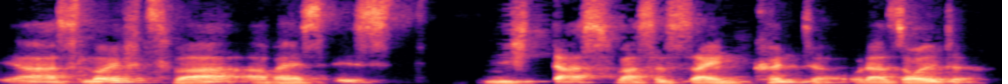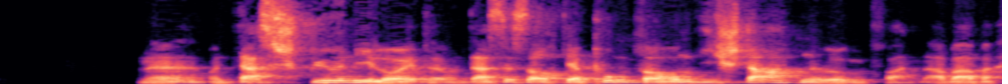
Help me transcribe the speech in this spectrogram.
ja, es läuft zwar, aber es ist nicht das, was es sein könnte oder sollte. Ne? Und das spüren die Leute. Und das ist auch der Punkt, warum die starten irgendwann. Aber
